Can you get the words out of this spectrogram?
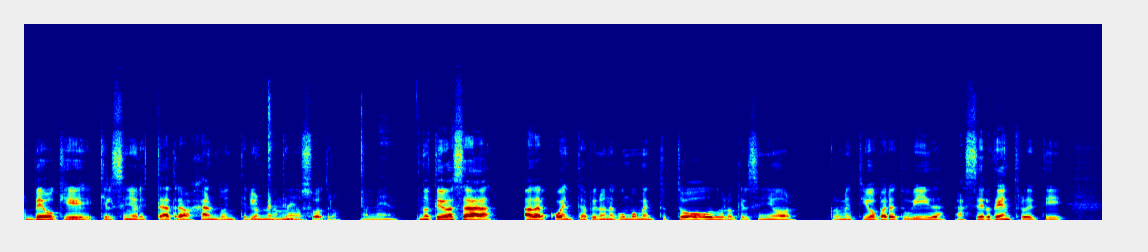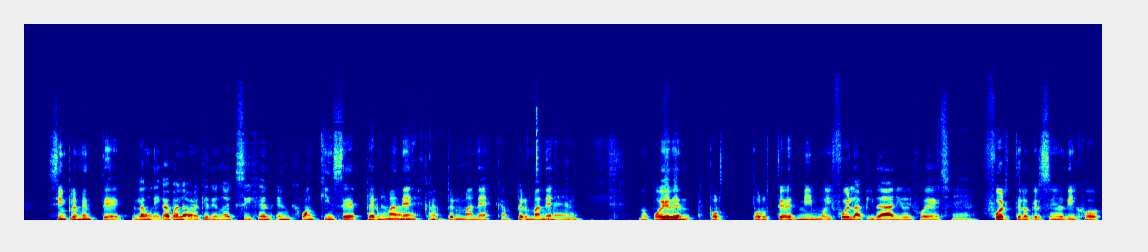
veo que, el Señor está trabajando interiormente en nosotros. Amén. No te vas a, dar cuenta, pero en algún momento todo lo que el Señor prometió para tu vida, hacer dentro de ti, simplemente la única palabra que Dios nos exige en, Juan 15 es permanezcan, permanezcan, permanezcan. No pueden por, por, ustedes mismos. Y fue lapidario y fue fuerte lo que el Señor dijo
